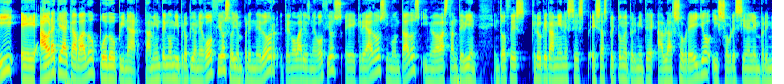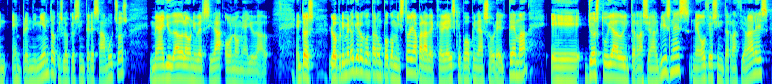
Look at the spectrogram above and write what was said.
Y eh, ahora que he acabado, puedo opinar. También tengo mi propio negocio, soy emprendedor, tengo varios negocios eh, creados y montados y me va bastante bien. Entonces, creo que también ese, ese, aspecto me permite hablar sobre ello y sobre si en el emprendimiento, que es lo que os interesa a muchos, me ha ayudado la universidad o no me ha ayudado. Entonces, lo primero quiero contar un poco mi historia para que veáis que puedo opinar sobre el tema. Eh, yo he estudiado International Business, negocios internacionales,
